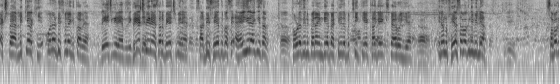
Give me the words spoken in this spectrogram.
ਐਕਸਪਾਇਰ ਲਿਖ ਕੇ ਰੱਖੀਏ। ਉਹਨਾਂ ਡਿਸਪਲੇ ਕੀਤਾ ਹੋਇਆ। ਵੇਚ ਵੀ ਰਹੇ ਤੁਸੀਂ ਵੇਚ। ਵੀ ਰਹੇ ਸਰ ਵੇਚ ਵੀ ਰਹੇ ਸਾਡੀ ਸਿਹਤ ਬਸ ਇਹ ਹੀ ਰਹਿ ਗਈ ਸਰ। ਥੋੜੇ ਦਿਨ ਪਹਿਲਾਂ ਇੰਡੀਆ ਬੈਕਰੀ ਦੇ ਬੱਚੀ ਕੇਕ ਖਾ ਕੇ ਐਕਸਪਾਇਰ ਹੋਈ ਹੈ। ਇਹਨਾਂ ਨੂੰ ਫੇਰ ਸਬਕ ਨਹੀਂ ਮਿਲਿਆ। ਜੀ। ਸਬਕ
